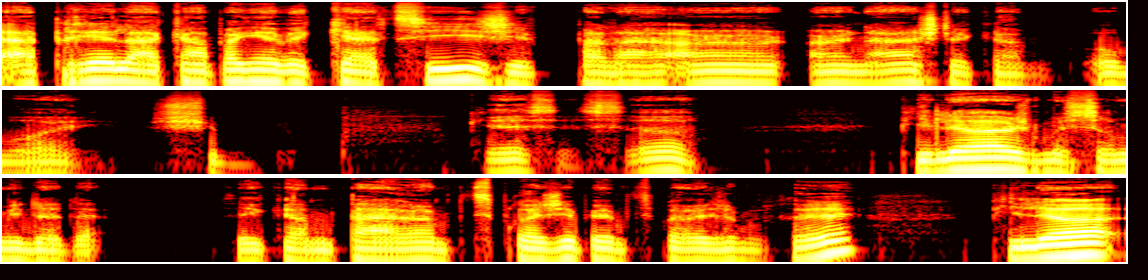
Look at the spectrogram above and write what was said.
après la campagne avec Cathy, pendant un, an, j'étais comme, oh boy, je suis. OK, c'est ça? Puis là, je me suis remis dedans. C'est comme par un petit projet, puis un petit projet, un petit projet. Puis là,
